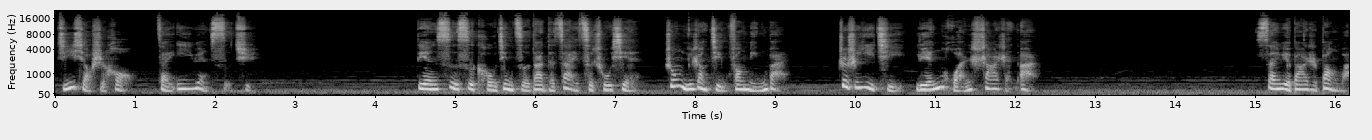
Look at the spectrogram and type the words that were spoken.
几小时后在医院死去。点四四口径子弹的再次出现，终于让警方明白，这是一起连环杀人案。三月八日傍晚。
